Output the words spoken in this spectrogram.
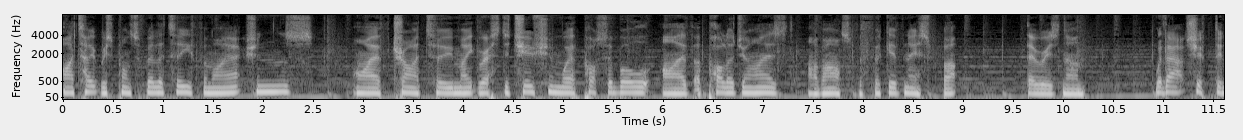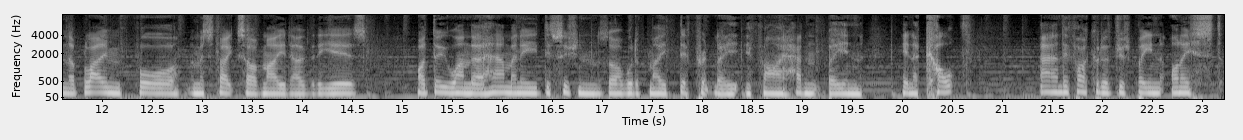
I take responsibility for my actions. I've tried to make restitution where possible. I've apologised. I've asked for forgiveness, but there is none. Without shifting the blame for the mistakes I've made over the years, I do wonder how many decisions I would have made differently if I hadn't been in a cult and if I could have just been honest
